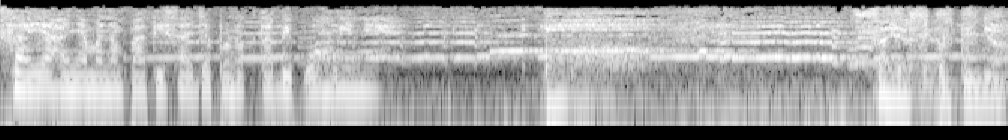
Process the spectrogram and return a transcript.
Saya hanya menempati saja pondok tabib Uang ini. Saya sepertinya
